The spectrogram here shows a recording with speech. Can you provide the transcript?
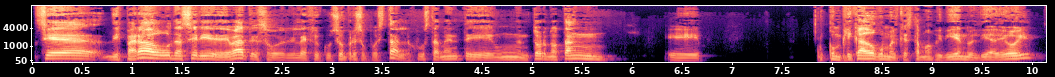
se ha disparado una serie de debates sobre la ejecución presupuestal, justamente en un entorno tan eh, complicado como el que estamos viviendo el día de hoy,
